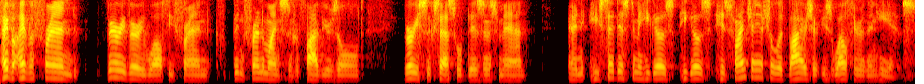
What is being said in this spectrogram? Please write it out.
I have, I have a friend very, very wealthy friend, been a friend of mine since we were five years old, very successful businessman. And he said this to me. He goes, he goes, his financial advisor is wealthier than he is.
